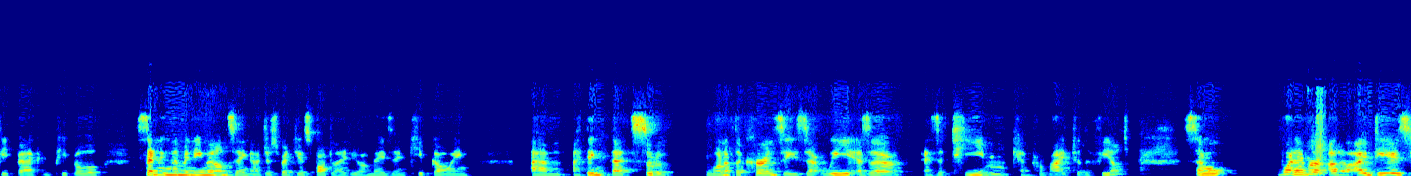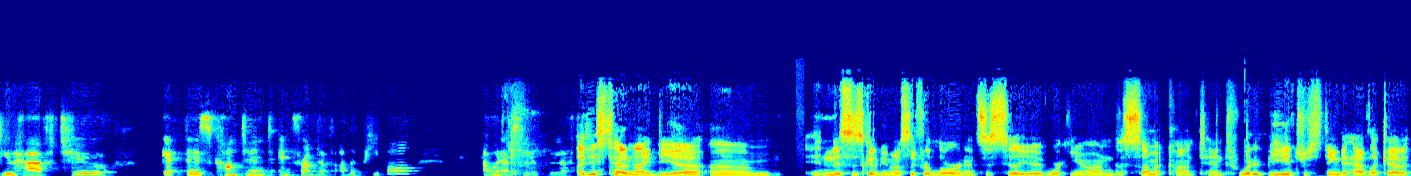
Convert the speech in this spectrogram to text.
feedback and people sending them an email and saying, I just read your spotlight, you're amazing, keep going. Um, I think that's sort of one of the currencies that we as a as a team can provide to the field. So whatever other ideas you have to get this content in front of other people, I would absolutely love. I just had an idea, um, and this is going to be mostly for Lauren and Cecilia working on the summit content. Would it be interesting to have like a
